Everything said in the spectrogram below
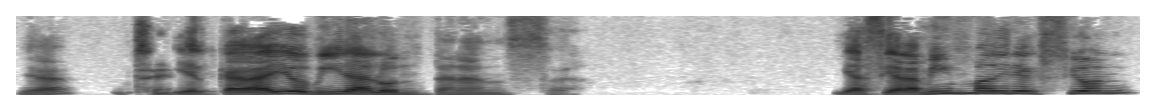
¿ya? Sí. Y el caballo mira a lontananza. y hacia la misma dirección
